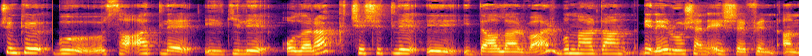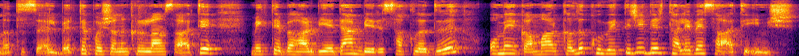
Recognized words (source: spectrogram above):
Çünkü bu saatle ilgili olarak çeşitli e, iddialar var. Bunlardan biri Ruşen Eşref'in anlatısı elbette. Paşa'nın kırılan saati Mektebi Harbiye'den beri sakladığı Omega markalı kuvvetlice bir talebe saati imiş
